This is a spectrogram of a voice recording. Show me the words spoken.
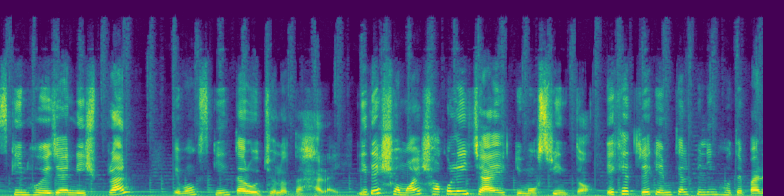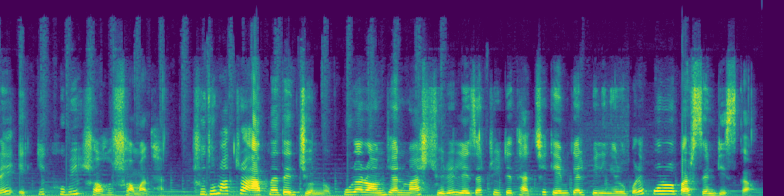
স্কিন হয়ে যায় নিষ্প্রাণ এবং স্কিন তার উজ্জ্বলতা হারায়। ঈদের সময় সকলেই চায় একটি মসৃণ ত্বক। এক্ষেত্রে কেমিক্যাল পিলিং হতে পারে একটি খুবই সহজ সমাধান। শুধুমাত্র আপনাদের জন্য পুরা রমজান মাস জুড়ে লেজার ট্রিটে থাকছে কেমিক্যাল পিলিং এর উপরে পনেরো পার্সেন্ট ডিসকাউন্ট।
